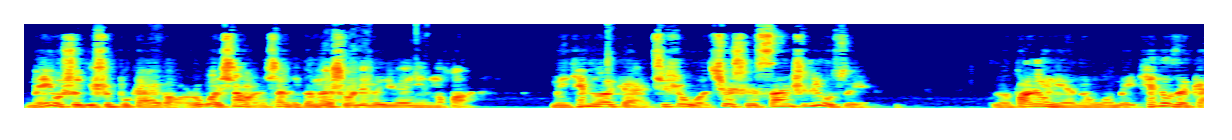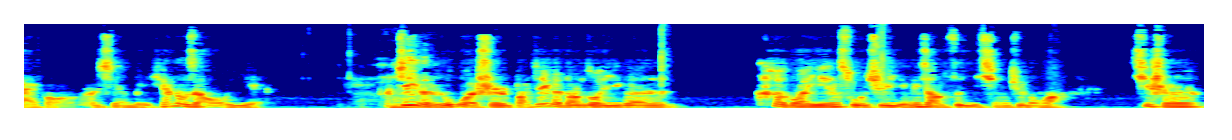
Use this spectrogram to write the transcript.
没有设计师不改稿。如果像像你刚才说这个原因的话，每天都在改。其实我确实三十六岁，对吧？八六年呢，我每天都在改稿，而且每天都在熬夜。那这个如果是把这个当做一个客观因素去影响自己情绪的话，其实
